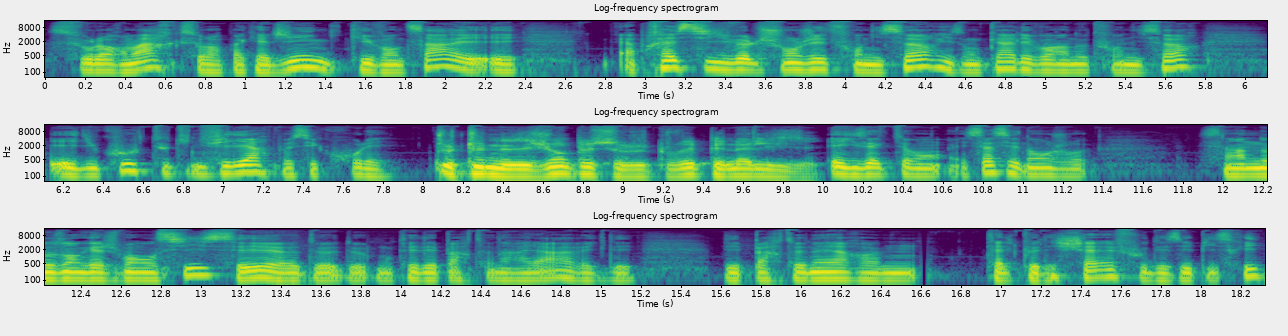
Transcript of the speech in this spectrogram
sous leur marque, sous leur packaging, qui vendent ça. Et, et après, s'ils veulent changer de fournisseur, ils ont qu'à aller voir un autre fournisseur. Et du coup, toute une filière peut s'écrouler. Toute une région peut se retrouver pénalisée. Exactement. Et ça, c'est dangereux. C'est un de nos engagements aussi, c'est euh, de, de monter des partenariats avec des, des partenaires euh, tels que des chefs ou des épiceries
